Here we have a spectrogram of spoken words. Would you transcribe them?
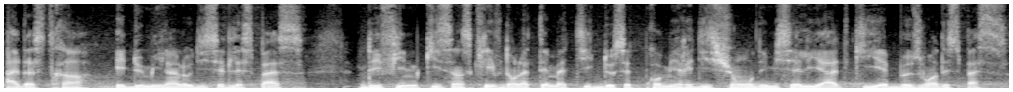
Ad Astra et 2001 l'Odyssée de l'espace. Des films qui s'inscrivent dans la thématique de cette première édition des Mycéliades qui est besoin d'espace.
